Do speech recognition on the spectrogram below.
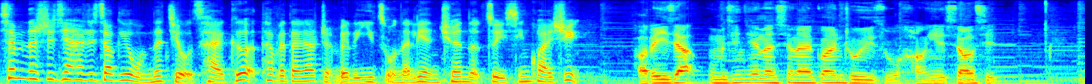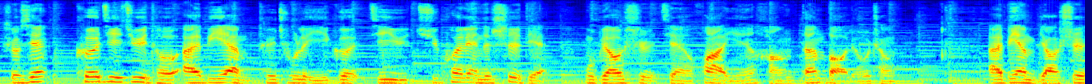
下面的时间还是交给我们的韭菜哥，他为大家准备了一组呢链圈的最新快讯。好的，一家，我们今天呢先来关注一组行业消息。首先，科技巨头 IBM 推出了一个基于区块链的试点，目标是简化银行担保流程。IBM 表示，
